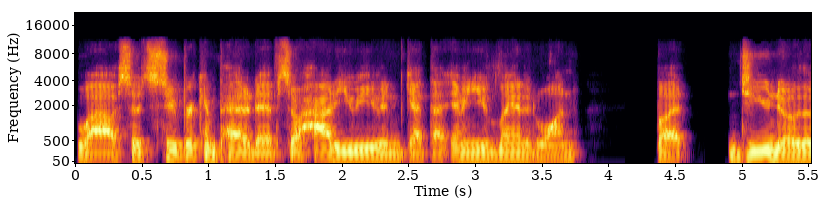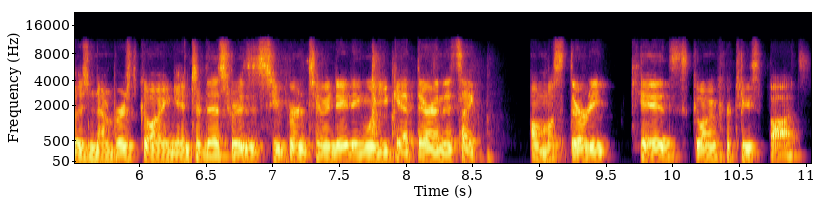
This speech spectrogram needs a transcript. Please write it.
Wow, so it's super competitive. So how do you even get that? I mean, you landed one, but do you know those numbers going into this or is it super intimidating when you get there and it's like almost 30 kids going for two spots?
